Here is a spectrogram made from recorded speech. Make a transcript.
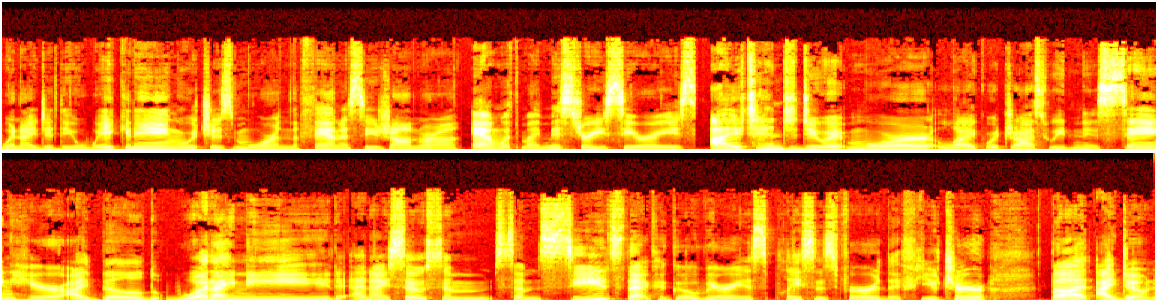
when I did The Awakening, which is more in the fantasy genre, and with my mystery series, I tend to do it more like what Joss Whedon is saying here. I build what I need and I sow some some seeds that could go various places for the future, but I don't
